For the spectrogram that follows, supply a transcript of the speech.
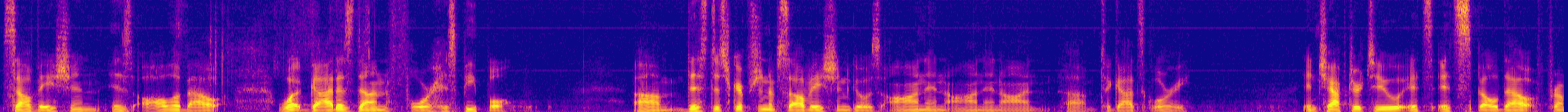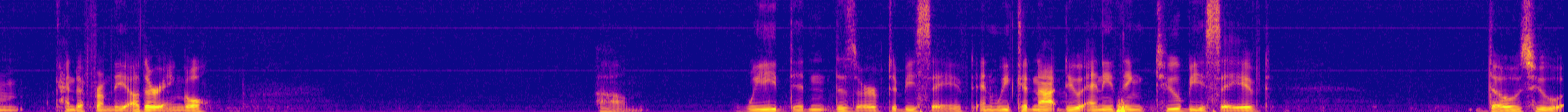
Salvation is all about what God has done for his people. Um, this description of salvation goes on and on and on um, to God's glory. In chapter 2, it's, it's spelled out from kind of from the other angle. Um, we didn't deserve to be saved, and we could not do anything to be saved. Those who,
